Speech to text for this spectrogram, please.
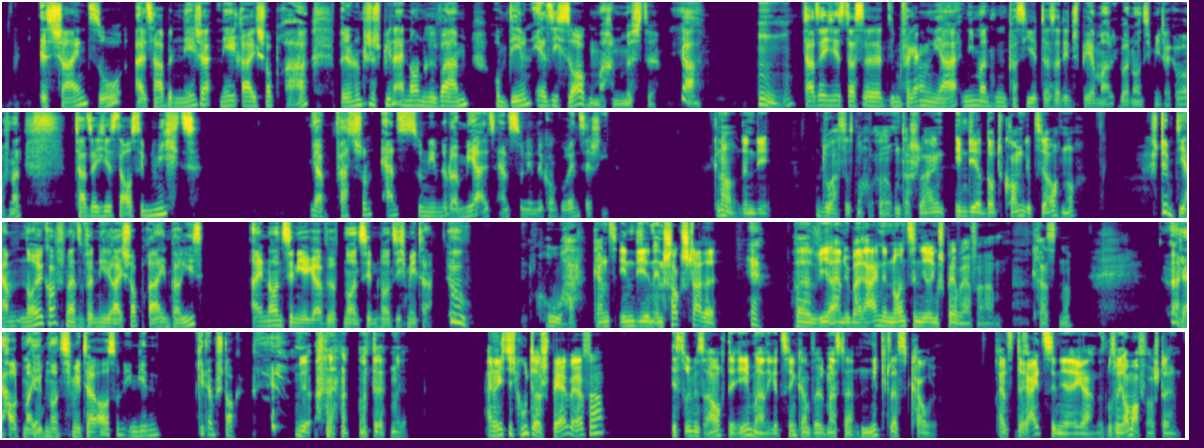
es scheint so, als habe Neeraj Chopra bei den Olympischen Spielen einen neuen Rivalen, um den er sich Sorgen machen müsste. Ja. Mhm. Tatsächlich ist das äh, im vergangenen Jahr niemandem passiert, dass er den Speer mal über 90 Meter geworfen hat. Tatsächlich ist da aus dem Nichts ja fast schon ernstzunehmende oder mehr als ernstzunehmende Konkurrenz erschienen. Genau, denn die, du hast es noch äh, unterschlagen, India.com gibt's ja auch noch. Stimmt, die haben neue Kopfschmerzen für Niraj Chopra in Paris. Ein 19-Jähriger wirft 19, 90 Meter. Uh. Huha, ganz Indien in Schockstarre. Ja. Weil wir einen überragenden 19-jährigen Speerwerfer haben. Krass, ne? Ja, der haut mal ja. eben 90 Meter raus und Indien geht am Stock. ja. Ein richtig guter Speerwerfer ist übrigens auch der ehemalige Zehnkampf-Weltmeister Niklas Kaul als 13-Jähriger, das muss man sich auch mal vorstellen.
